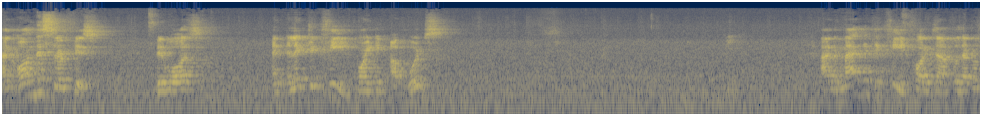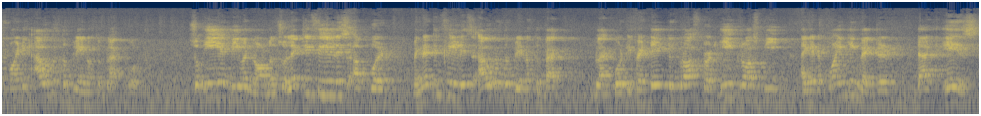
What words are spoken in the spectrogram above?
and on this surface there was an electric field pointing upwards and a magnetic field, for example, that was pointing out of the plane of the blackboard. So E and B were normal. So electric field is upward, magnetic field is out of the plane of the back blackboard. If I take the cross product E cross B, I get a Poynting vector that is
